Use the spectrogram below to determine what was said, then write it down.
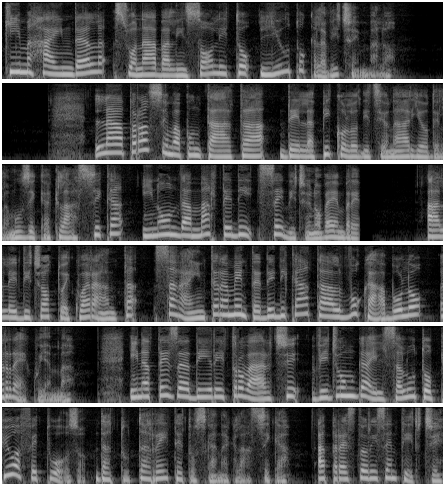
Kim Heindel suonava l'insolito liuto clavicembalo. La prossima puntata del piccolo dizionario della musica classica, in onda martedì 16 novembre alle 18.40, sarà interamente dedicata al vocabolo requiem. In attesa di ritrovarci, vi giunga il saluto più affettuoso da tutta Rete Toscana Classica. A presto risentirci.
